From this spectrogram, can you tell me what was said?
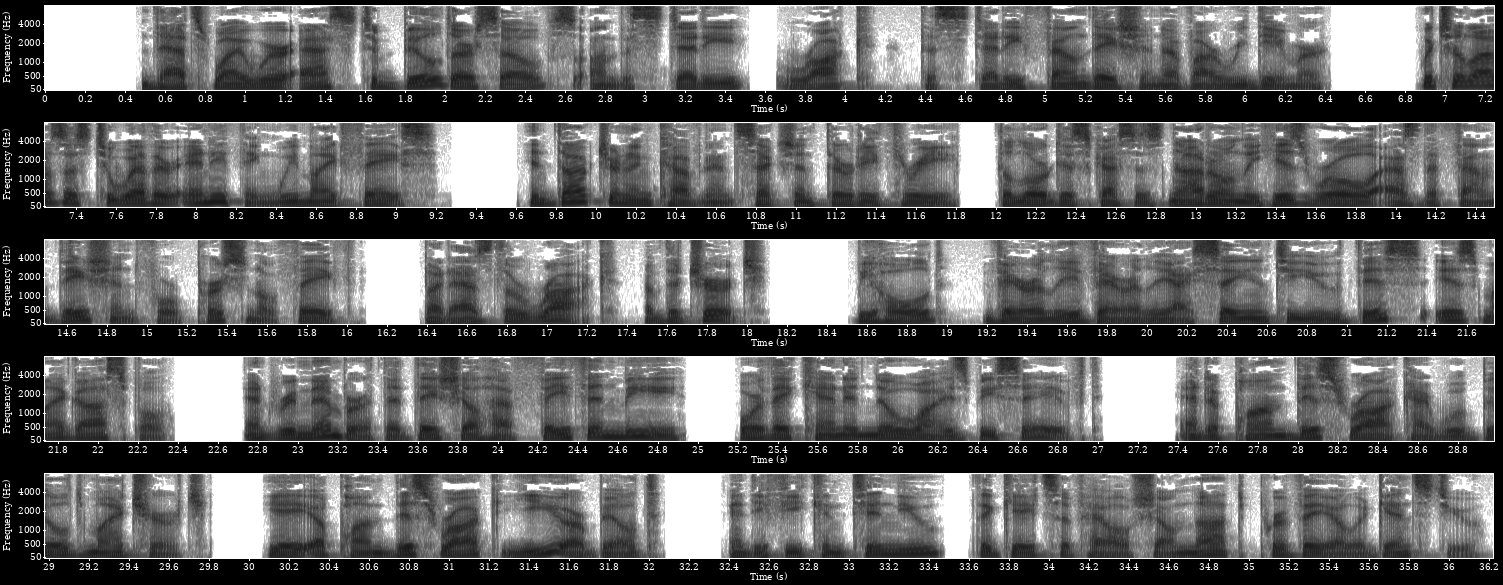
That's why we're asked to build ourselves on the steady rock, the steady foundation of our Redeemer, which allows us to weather anything we might face. In Doctrine and Covenants, section 33, the Lord discusses not only his role as the foundation for personal faith, but as the rock of the church. Behold, verily, verily, I say unto you, this is my gospel. And remember that they shall have faith in me, or they can in no wise be saved. And upon this rock I will build my church. Yea, upon this rock ye are built, and if ye continue, the gates of hell shall not prevail against you.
